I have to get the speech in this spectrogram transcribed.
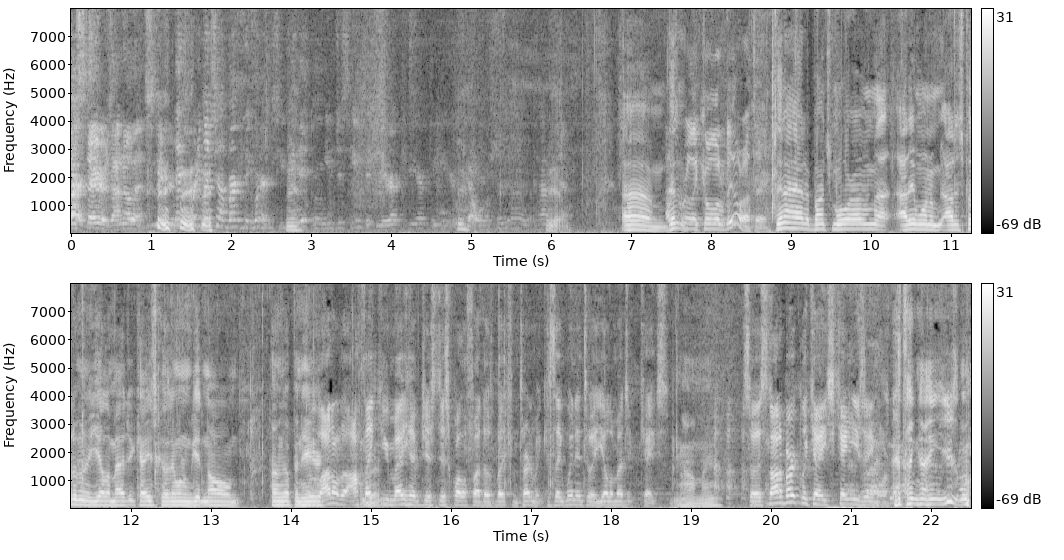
works. downstairs. I know that. That's pretty much how Berkley works. You get it and you just Yeah. Um, That's a really cool little deal right there. then I had a bunch more of them. I, I didn't want them. I just put them in a yellow magic case because I didn't want them getting all hung up in here. Well, I don't know. I think But- you may have just disqualified those baits from the tournament because they went into a yellow magic case. oh man, So it's not a Berkley case. You can't use it anymore. good thing I ain't using them.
